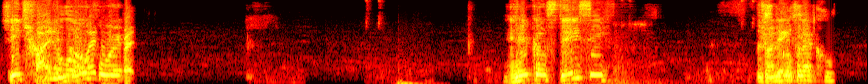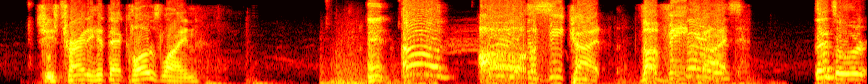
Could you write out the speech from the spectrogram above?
She tried to go for it. And here comes Stacy. Trying to go for that. Cl- She's trying to hit that clothesline. And oh, oh, the V cut, the V cut. That's over.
